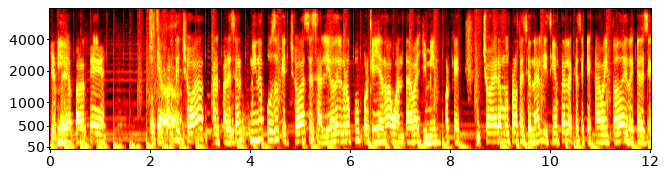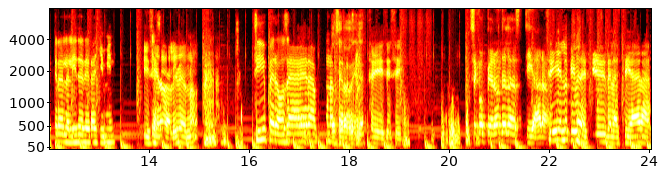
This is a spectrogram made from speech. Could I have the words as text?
Y aparte, O y aparte Choa, al parecer Mina puso que Choa se salió del grupo porque ya no aguantaba a Jimin, porque Choa era muy profesional y siempre la que se quejaba y todo, y de que decía que era la líder era Jimin. Y si era la líder, ¿no? Sí, pero o sea, era una pues perra. Sí, sí, sí. Se copiaron de las tiaras. Sí, es lo que iba a decir de las tiaras.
